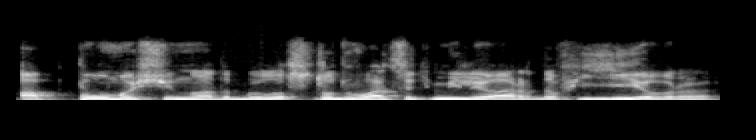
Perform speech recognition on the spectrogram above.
а помощи надо было 120 миллиардов евро.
